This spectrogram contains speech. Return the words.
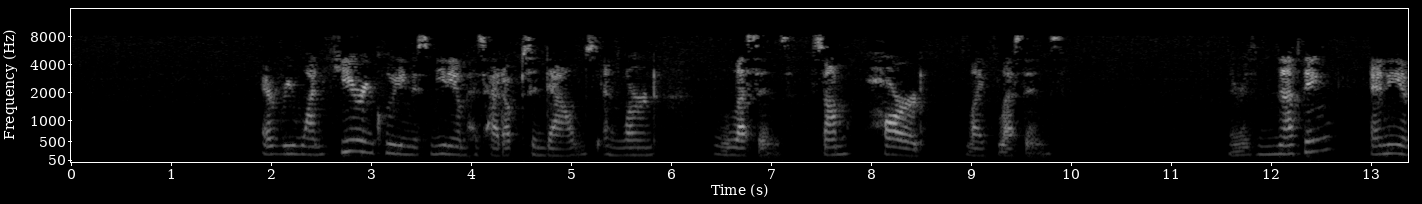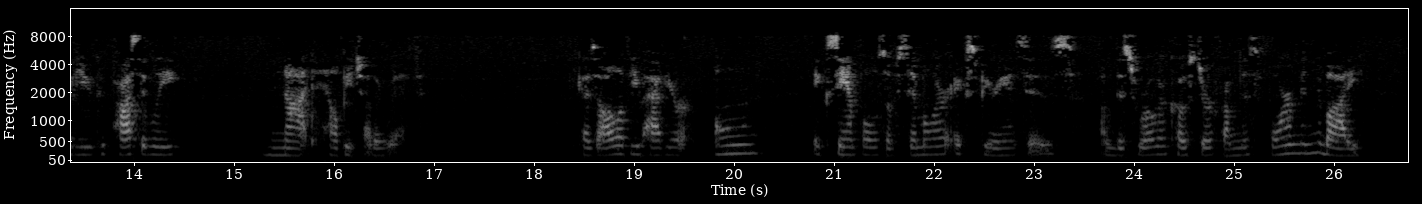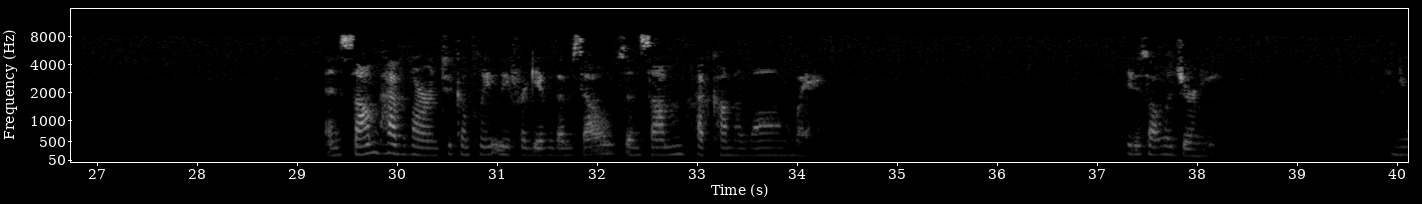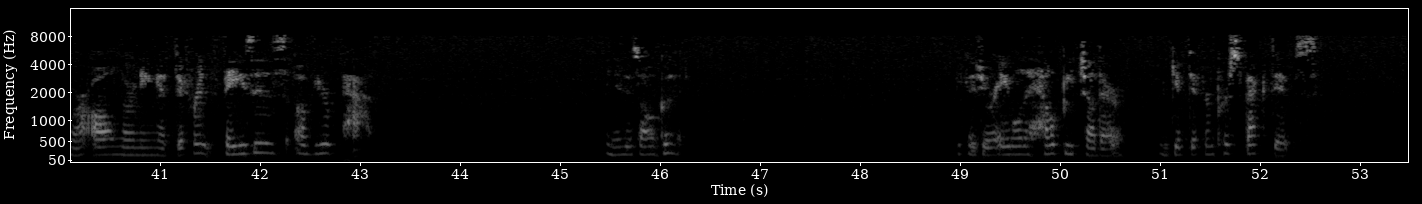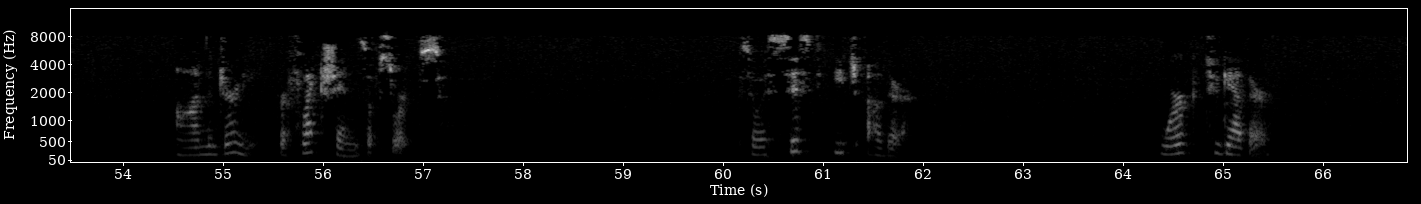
Everyone here, including this medium, has had ups and downs and learned lessons, some hard life lessons. There is nothing any of you could possibly not help each other with. Because all of you have your own examples of similar experiences of this roller coaster from this form in the body. And some have learned to completely forgive themselves, and some have come a long way. It is all a journey. And you are all learning at different phases of your path. And it is all good. Because you're able to help each other and give different perspectives on the journey, reflections of sorts. So assist each other. Work together.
